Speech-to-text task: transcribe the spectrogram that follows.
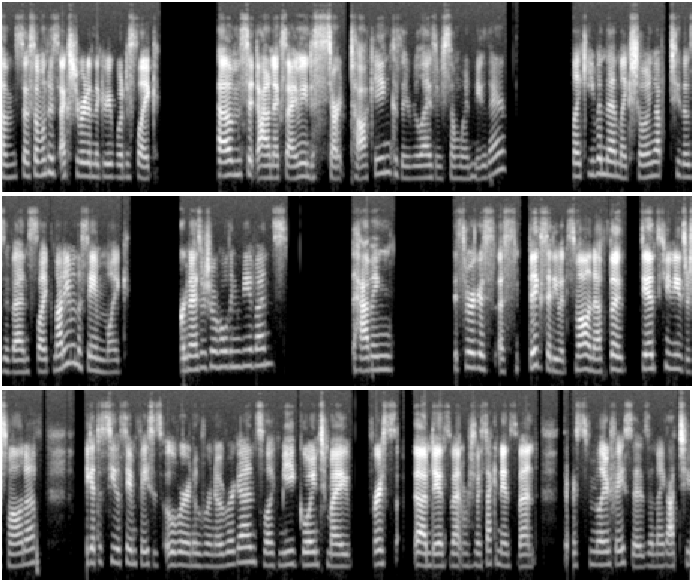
Um, so someone who's extrovert in the group will just like come sit down next to me and just start talking because they realize there's someone new there. Like even then, like showing up to those events, like not even the same like organizers who are holding the events, having Pittsburgh is a big city, but small enough. The dance communities are small enough. You get to see the same faces over and over and over again. So like me going to my first um, dance event versus my second dance event, there's familiar faces, and I got to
